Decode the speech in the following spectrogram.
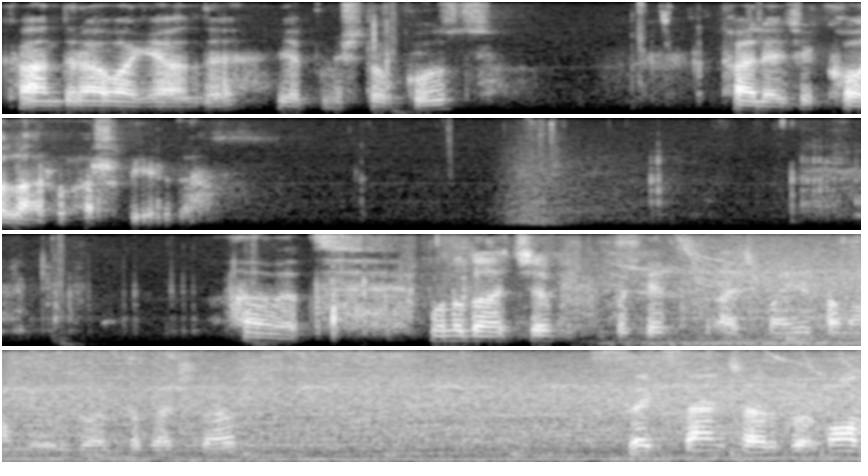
Kandrava geldi 79. Kaleci Kolar var bir de. Evet. Bunu da açıp paket açmayı tamamlıyoruz arkadaşlar. 80 çarpı 10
